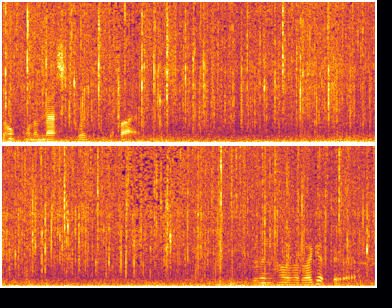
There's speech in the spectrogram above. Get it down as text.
Don't want to mess with the fire. Then how, do I get through that?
